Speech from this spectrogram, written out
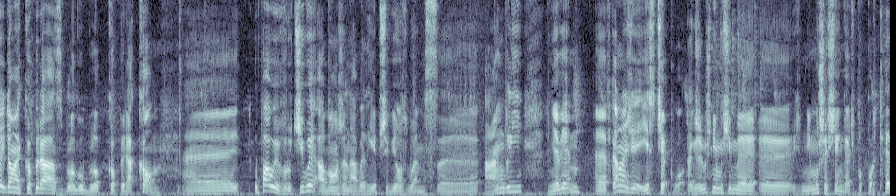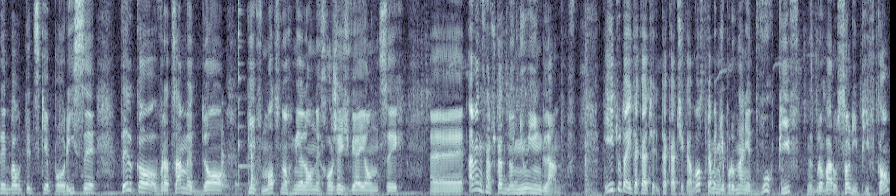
Tutaj Tomek Kopyra z blogu blogkopyra.com. Eee, upały wróciły, a może nawet je przywiozłem z e, Anglii, nie wiem. E, w każdym razie jest ciepło, także już nie musimy, e, nie muszę sięgać po portery bałtyckie, po risy, tylko wracamy do piw mocno chmielonych, orzeźwiających, e, a więc na przykład do New Englandów. I tutaj taka, taka ciekawostka, będzie porównanie dwóch piw z browaru Soli Piwko,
